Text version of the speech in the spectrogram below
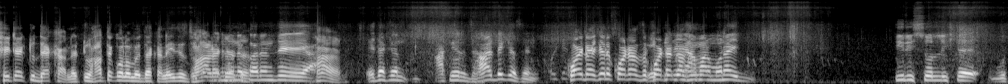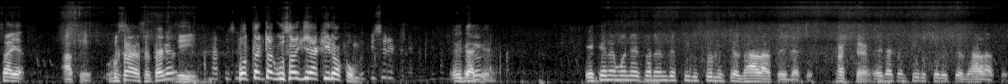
সেটা একটু দেখান একটু হাতে কলমে দেখান এই যে ঝাড় মনে করেন যে হ্যাঁ। এই দেখেন আখের ঝাড় দেখেছেন? কয়টা এখানে কয়টা কয়টা আমার মনে হয় তিরিশ চল্লিশটা গুছাই আছে। গুছায় আছে তাই না? জি। প্রত্যেকটা গুছায় কি একই রকম? এই দেখেন। এখানে মনে করেন যে তিরিশ চল্লিশটা ঝাড় আছে এই দেখেন। আচ্ছা। এই দেখেন তিরিশ চল্লিশটা ঝাড় আছে।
